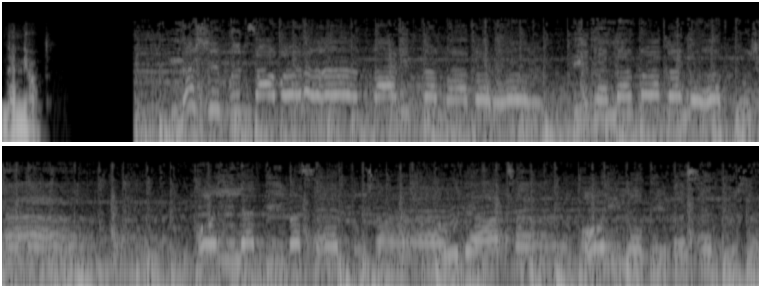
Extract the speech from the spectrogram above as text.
धन्यवाद. तुझ्या. होईल दिवस तुझा उद्याचा होईल दिवस तुझा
